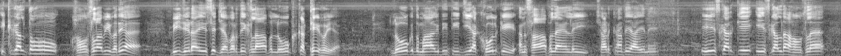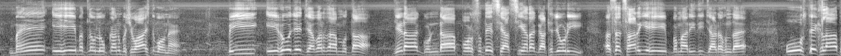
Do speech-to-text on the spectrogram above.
ਇੱਕ ਗੱਲ ਤੋਂ ਹੌਸਲਾ ਵੀ ਵਧਿਆ ਹੈ ਵੀ ਜਿਹੜਾ ਇਸ ਜ਼ਬਰ ਦੇ ਖਿਲਾਫ ਲੋਕ ਇਕੱਠੇ ਹੋਏ ਆ। ਲੋਕ ਦਿਮਾਗ ਦੀ ਤੀਜੀ ਅੱਖ ਖੋਲ ਕੇ ਇਨਸਾਫ ਲੈਣ ਲਈ ਸੜਕਾਂ ਤੇ ਆਏ ਨੇ। ਇਸ ਕਰਕੇ ਇਸ ਗੱਲ ਦਾ ਹੌਸਲਾ ਮੈਂ ਇਹ ਮਤਲਬ ਲੋਕਾਂ ਨੂੰ ਵਿਸ਼ਵਾਸ ਦਿਵਾਉਣਾ ਹੈ ਵੀ ਇਹੋ ਜੇ ਜ਼ਬਰ ਦਾ ਮੁੱਦਾ ਜਿਹੜਾ ਗੁੰਡਾ, ਪੁਲਿਸ ਤੇ ਸਿਆਸੀਆਂ ਦਾ ਗੱਠਜੋੜੀ ਅਸਲ ਸਾਰੀ ਇਹ ਬਿਮਾਰੀ ਦੀ ਜੜ ਹੁੰਦਾ ਹੈ। ਉਸ ਦੇ ਖਿਲਾਫ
